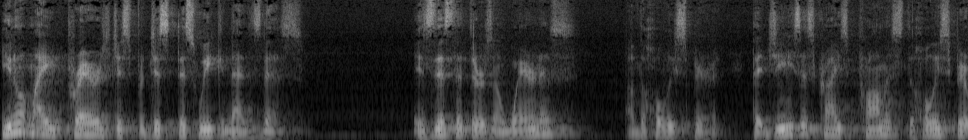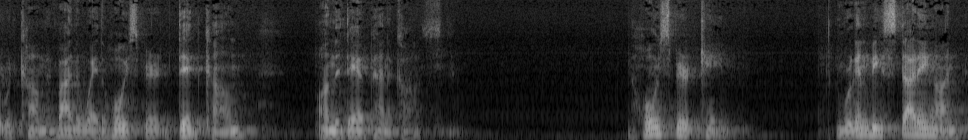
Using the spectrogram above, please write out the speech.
You know what my prayer is just for just this week, and that is this is this that there's awareness of the Holy Spirit. That Jesus Christ promised the Holy Spirit would come. And by the way, the Holy Spirit did come on the day of Pentecost. The Holy Spirit came. We're going to be studying on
